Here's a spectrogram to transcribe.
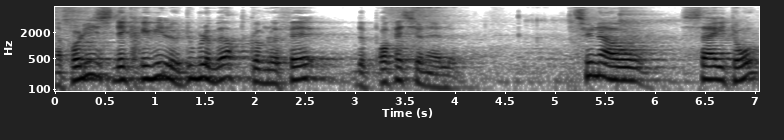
La police décrivit le double meurtre comme le fait de professionnels. Tsunao Saito,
